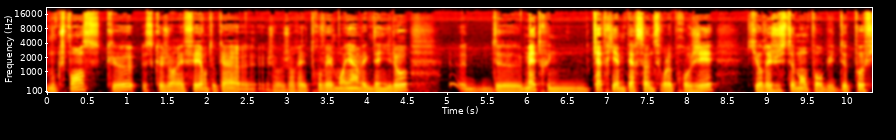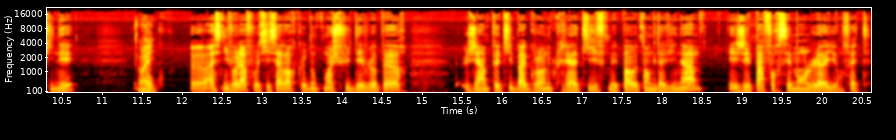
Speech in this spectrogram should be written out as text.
Donc je pense que ce que j'aurais fait, en tout cas, euh, j'a- j'aurais trouvé le moyen avec Danilo euh, de mettre une quatrième personne sur le projet qui aurait justement pour but de peaufiner. Ouais. Donc euh, à ce niveau-là, il faut aussi savoir que donc moi je suis développeur, j'ai un petit background créatif, mais pas autant que Davina, et j'ai pas forcément l'œil en fait.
